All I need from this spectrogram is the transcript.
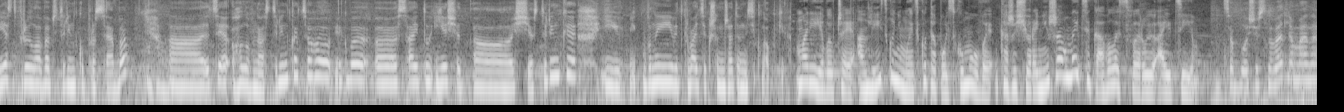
Я створила веб-сторінку про себе. А, Це головна сторінка цього якби е, сайту. І є ще, е, ще сторінки, і вони відкриваються, якщо нажати на ці кнопки. Марія вивчає англійську, німецьку та польську мови. каже, що раніше не цікавилась сферою IT. Це було щось нове для мене.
